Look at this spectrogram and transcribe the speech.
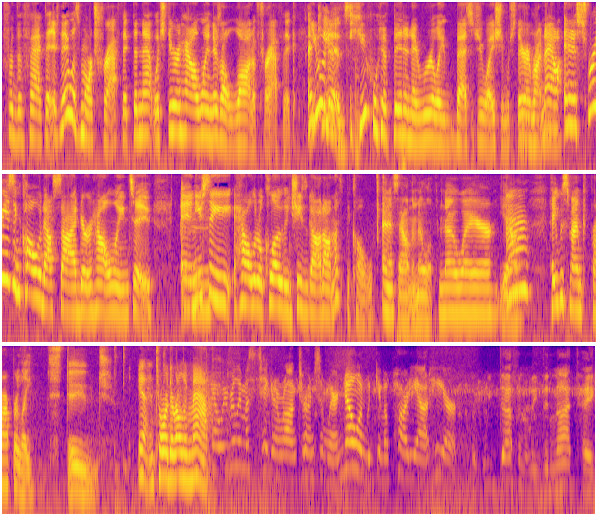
for the fact that if there was more traffic than that, which during Halloween there's a lot of traffic, And you would have you would have been in a really bad situation, which they're in right now, and it's freezing cold outside during Halloween too. And you see how little clothing she's got on. That's be cold. And it's out in the middle of nowhere. Yeah. Mhm. He was named properly. Stooge. Yeah, and tore their only map. Taken a wrong turn somewhere. No one would give a party out here. Look, we definitely did not take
